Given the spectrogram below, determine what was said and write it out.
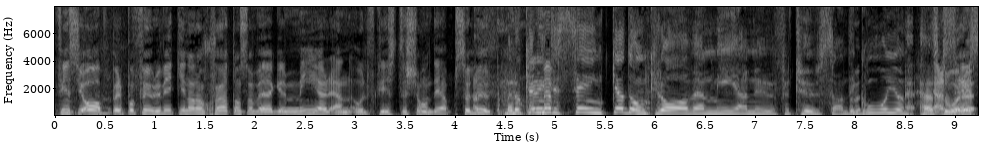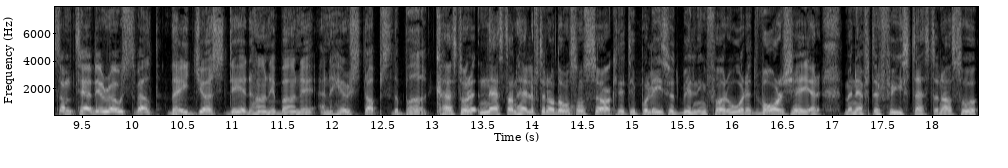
finns ju apor på Furuvik innan de sköt dem som väger mer än Ulf Kristersson, det är absolut. Men då kan ni inte sänka de kraven mer nu för tusan. Det går ju inte. Här Jag står säger det, som Teddy Roosevelt, they just did honey bunny and here stops the buck. här står det, nästan hälften av de som sökte till polisutbildning förra året var tjejer, men efter fystesterna så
